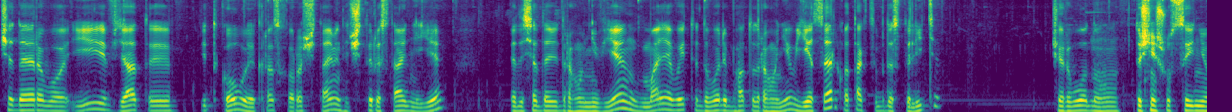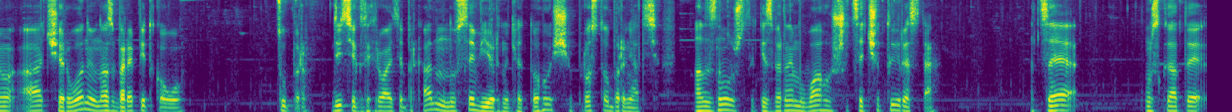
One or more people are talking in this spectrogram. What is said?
чи дерево, і взяти підкову. Якраз хороші таймінги. 4 стайні є. 59 драгунів є. Має вийти доволі багато драгунів. Є церква, так, це буде століття червоного, точніше синього, а червоний у нас бере підкову. Супер. Дивіться, як закривається парканом, ну все вірно для того, щоб просто оборонятися. Але знову ж таки, звернемо увагу, що це 400. А це, можна сказати,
